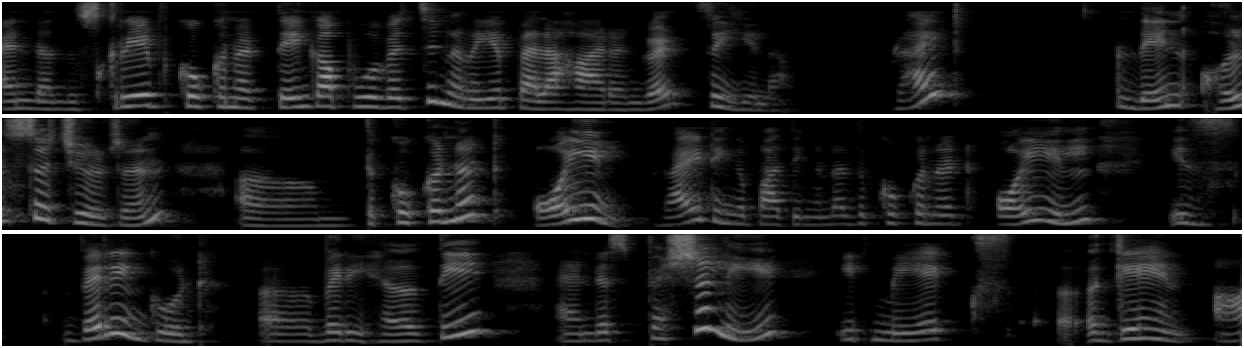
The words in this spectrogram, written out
அண்ட் அந்த ஸ்க்ரேப் கோகோனட் தேங்காய் பூவை வச்சு நிறைய பலகாரங்கள் செய்யலாம். Right then also children the coconut oil right இங்கே பார்த்தீங்கன்னா the coconut oil is very good very healthy and especially it makes again ah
